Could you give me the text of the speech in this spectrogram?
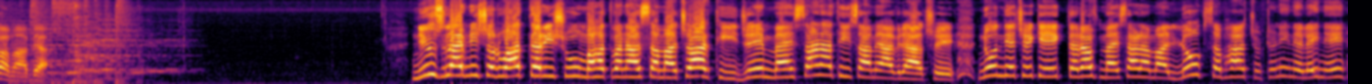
કરવામાં આવ્યા ન્યૂઝ લાઈવની શરૂઆત કરીશું મહત્વના સમાચારથી જે મહેસાણાથી સામે આવી રહ્યા છે. નોંધ્ય છે કે એક તરફ મહેસાણામાં લોકસભા ચૂંટણીને લઈને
